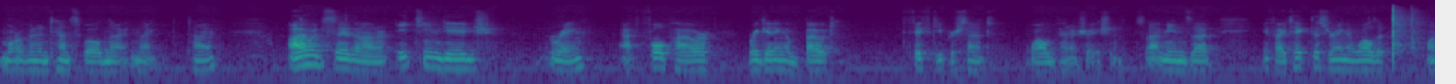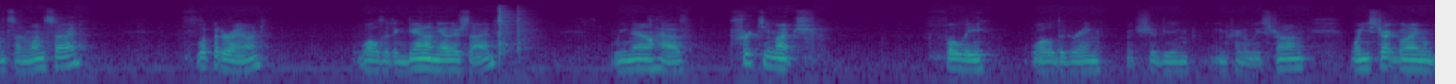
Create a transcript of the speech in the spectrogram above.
more of an intense weld in that, in that time. I would say that on an 18 gauge ring at full power, we're getting about 50% weld penetration. So that means that if I take this ring and weld it once on one side, flip it around, weld it again on the other side, we now have pretty much fully welded ring, which should be in incredibly strong. When you start going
